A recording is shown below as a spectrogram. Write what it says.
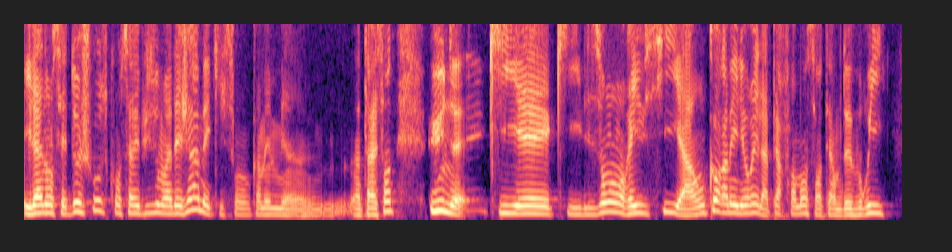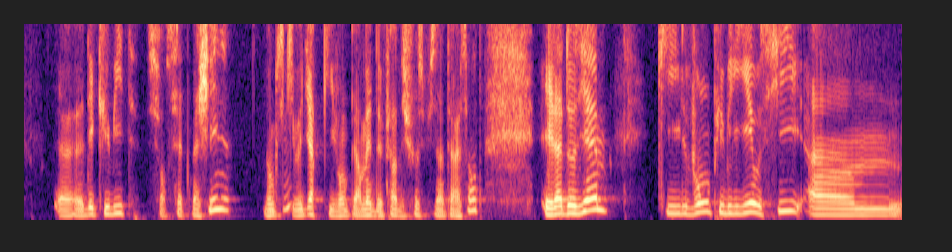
il a annoncé deux choses qu'on savait plus ou moins déjà, mais qui sont quand même bien intéressantes. Une qui est qu'ils ont réussi à encore améliorer la performance en termes de bruit euh, des qubits sur cette machine, donc ce qui mhm. veut dire qu'ils vont permettre de faire des choses plus intéressantes. Et la deuxième, qu'ils vont publier aussi un,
